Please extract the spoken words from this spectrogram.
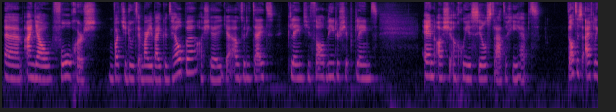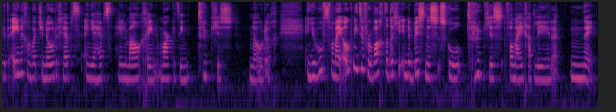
ehm, aan jouw volgers wat je doet en waar je bij kunt helpen. Als je je autoriteit je thought leadership claimt. En als je een goede salesstrategie hebt. Dat is eigenlijk het enige wat je nodig hebt. En je hebt helemaal geen marketing trucjes nodig. En je hoeft van mij ook niet te verwachten dat je in de business school trucjes van mij gaat leren. Nee.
